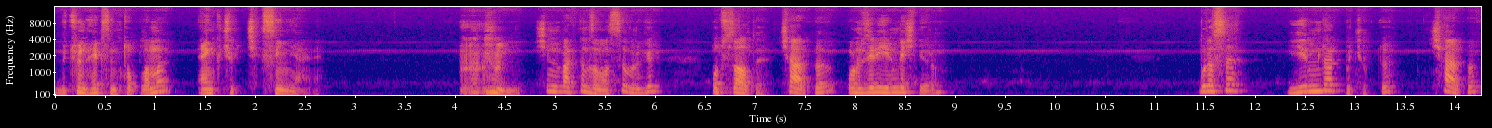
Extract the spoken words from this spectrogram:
bütün hepsinin toplamı en küçük çıksın yani. Şimdi baktığım zaman 0,36 çarpı 10 üzeri 25 diyorum. Burası 24,5'tu. Çarpı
